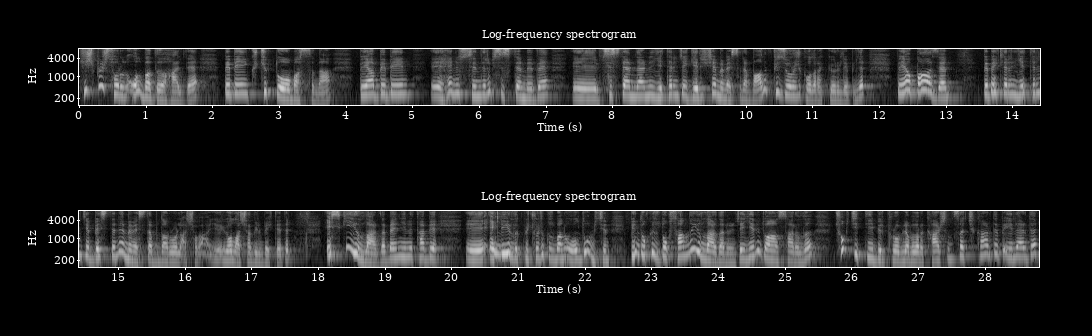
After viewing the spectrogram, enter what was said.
hiçbir sorun olmadığı halde bebeğin küçük doğmasına veya bebeğin e, henüz sindirim sistemi ve e, sistemlerinin yeterince gelişememesine bağlı fizyolojik olarak görülebilir. Veya bazen bebeklerin yeterince beslenememesi de buna rol aşa- yol açabilmektedir. Eski yıllarda ben yine tabii e, 50 yıllık bir çocuk uzmanı olduğum için 1990'lı yıllardan önce yeni doğan sarılığı çok ciddi bir problem olarak karşımıza çıkardı ve ileride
